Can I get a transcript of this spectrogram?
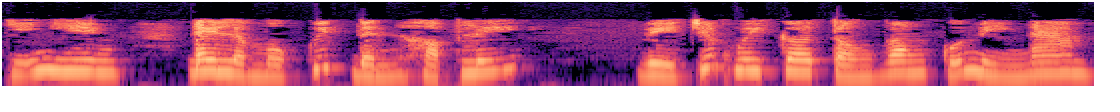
Dĩ nhiên, đây là một quyết định hợp lý, vì trước nguy cơ tồn vong của miền Nam,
